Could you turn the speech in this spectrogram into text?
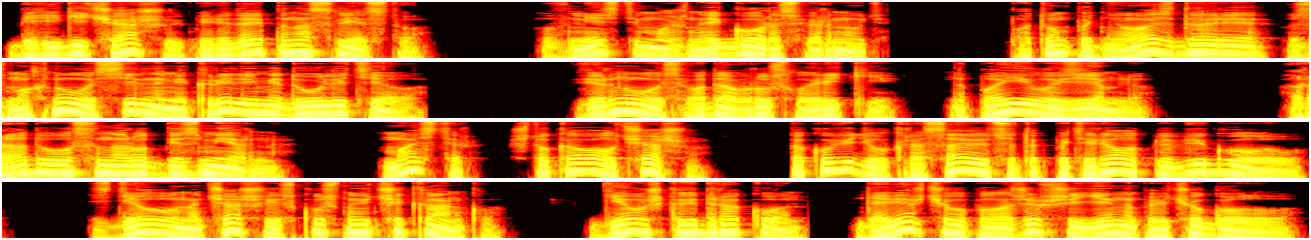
Береги чашу и передай по наследству. Вместе можно и горы свернуть. Потом поднялась Дарья, взмахнула сильными крыльями да улетела. Вернулась вода в русло реки, напоила землю. Радовался народ безмерно. Мастер, что ковал чашу, как увидел красавицу, так потерял от любви голову. Сделал на чаше искусную чеканку. Девушка и дракон доверчиво положивший ей на плечо голову.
